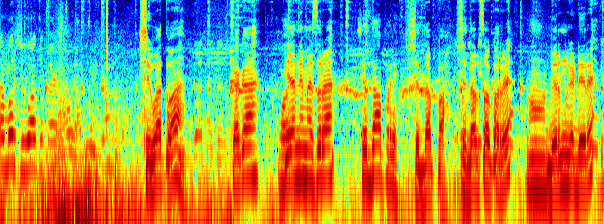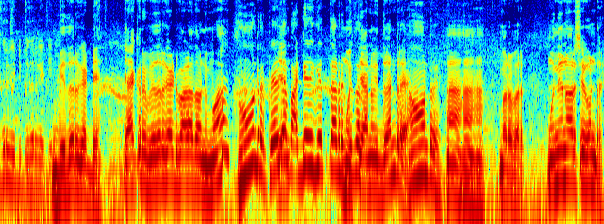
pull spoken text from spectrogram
ನಂಬರ್ ಸಿಗೋದು ಸಿಗುವತ್ವಾ ಕಾಕ ಏನು ನಿಮ್ಮ ಹೆಸರ? ಸಿದ್ದಪ್ಪ ರೀ. ಸಿದ್ದಪ್ಪ. ಸಿದ್ದಪ್ಪ ಸಾವ್ಕಾರ ರೀ. ಬಿರನ್ಗಡ್ಡಿ ರೀ? ಬಿದಿರ್ಗಡ್ಡಿ ಯಾಕ್ರಿ ಬಿದರ್ಗಡ್ಡಿ ಭಾಳ ಅದಾವ ನಿಮ್ಮ? ಹ್ಞೂ ರೀ ಪೇಜ ಮುತ್ಯಾನು ಇದ್ವೇನ್ರಿ? ಹ್ಞೂ ರೀ. ಹಾಂ ಹಾಂ ಹಾಂ. ಬರೋಬರ್ರಿ. ಮುಂದಿನ ವಾರ ಸಿಗೋಣ್ರಿ.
